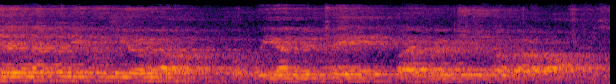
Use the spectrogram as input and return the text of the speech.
in company with your help what we undertake by virtue of our office.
